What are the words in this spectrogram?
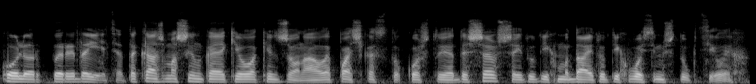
кольор передається. Така ж машинка, як і у Lucky але пачка сто- коштує дешевше, і тут їх, да, і тут їх 8 штук цілих.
